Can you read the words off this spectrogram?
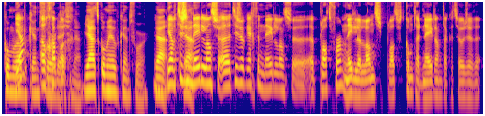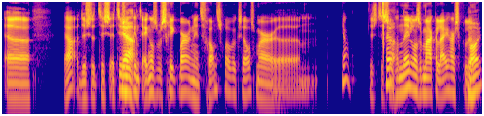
Komt Ja? wel bekend Oh, voor grappig. deze naam. Ja, het komt heel bekend voor. Ja, Ja, want het is, een Nederlands, eh, het is ook echt een Nederlandse platform. Nederlands platform. Het komt uit Nederland, laat ik het zo zeggen. Eh, ja, dus het is, het is Ja. ook in het Engels beschikbaar en in het Frans geloof ik zelfs. Maar ehm, ja, dus het is Ja. een Nederlandse makelij, hartstikke leuk. Mooi,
